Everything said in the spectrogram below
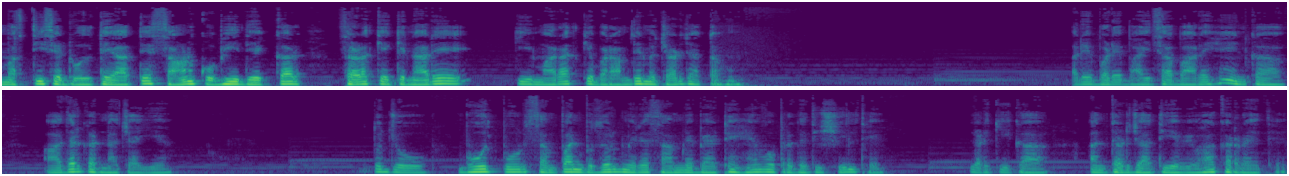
मस्ती से डोलते आते सांड को भी देखकर सड़क के किनारे की इमारत के बरामदे में चढ़ जाता हूँ। अरे बड़े भाई साहब आ रहे हैं, इनका आदर करना चाहिए। तो जो भूतपूर्व संपन्न बुज़ुर्ग मेरे सामने बैठे हैं, वो प्रगतिशील थे। लड़की का अंतर्जातीय विवाह कर रहे थे।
